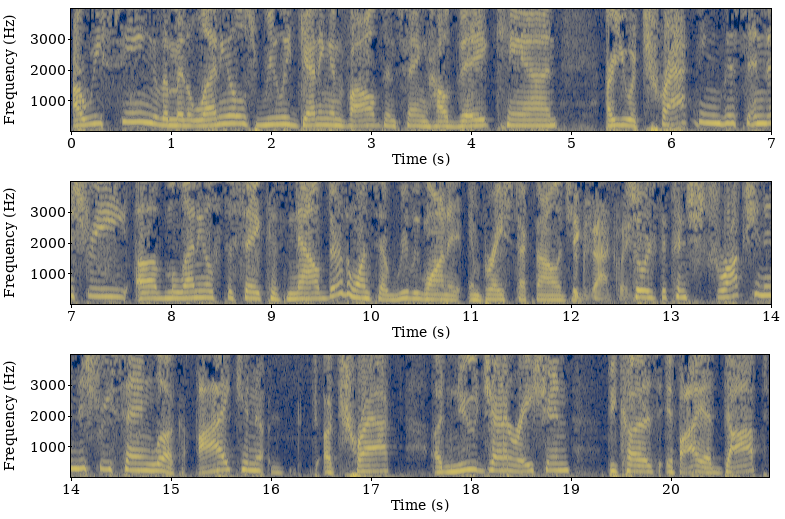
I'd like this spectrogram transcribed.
are we seeing the millennials really getting involved and saying how they can? Are you attracting this industry of millennials to say because now they're the ones that really want to embrace technology? Exactly. So is the construction industry saying, "Look, I can attract a new generation because if I adopt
